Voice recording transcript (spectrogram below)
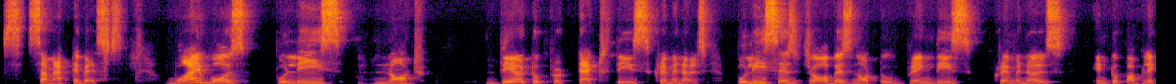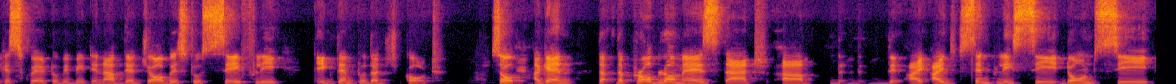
some activists. Why was police not there to protect these criminals? Police's job is not to bring these criminals into public square to be beaten up. Their job is to safely take them to the court. So again, the, the problem is that um, the, the, I, I simply see don't see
